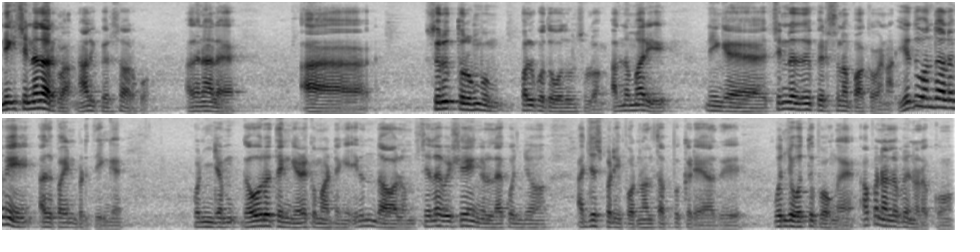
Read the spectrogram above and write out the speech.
இன்றைக்கி சின்னதாக இருக்கலாம். நாளைக்கு பெருசாக இருக்கும். அதனால் சிறு துரும்பும் பல்குத்த உதவுன்னு சொல்லுவாங்க. அந்த மாதிரி நீங்கள் சின்னது பெருசெல்லாம் பார்க்க வேணாம். எது வந்தாலுமே அது பயன்படுத்திங்க. கொஞ்சம் கௌரவத்தை இழக்க மாட்டேங்க. இருந்தாலும் சில விஷயங்களில் கொஞ்சம் அட்ஜஸ்ட் பண்ணி போகிறனால தப்பு கிடையாது. கொஞ்சம் ஒத்துப்போங்க. அப்போ நல்லபடியாக நடக்கும்.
